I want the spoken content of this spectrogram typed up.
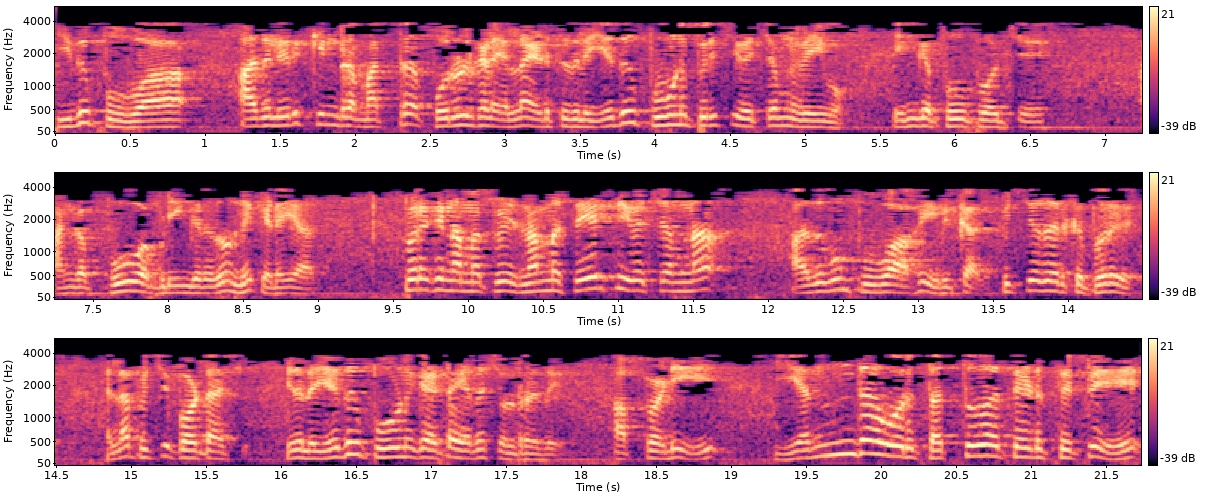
இது பூவா? அதில் இருக்கின்ற மற்ற பொருள்களை எல்லாம் எடுத்ததுல எது பூன்னு பிரிச்சு வச்சோம்னு வைவோம். எங்க பூ போச்சு? அங்க பூ அப்படிங்கறது ஒன்று கிடையாது. பிறகு நம்ம நம்ம சேர்த்து வச்சோம்னா அதுவும் பூவாக இருக்காது. பிச்சதற்கு பிறகு. எல்லாம் பிச்சு போட்டாச்சு. இதுல எது பூன்னு கேட்டா எதை சொல்றது? அப்படி எந்த ஒரு தத்துவத்தை எடுத்துட்டு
